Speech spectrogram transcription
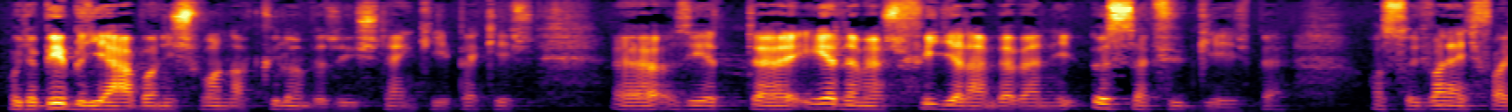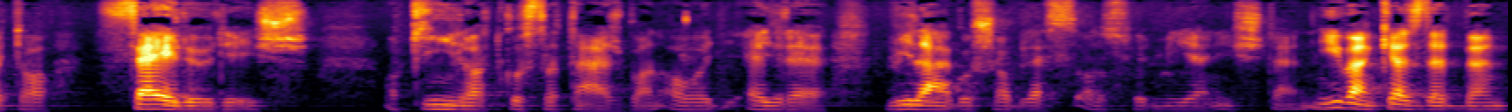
hogy a Bibliában is vannak különböző istenképek, és e, azért érdemes figyelembe venni összefüggésbe az, hogy van egyfajta fejlődés a kinyilatkoztatásban, ahogy egyre világosabb lesz az, hogy milyen Isten. Nyilván kezdetben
